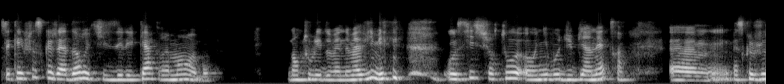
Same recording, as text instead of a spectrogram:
c'est quelque chose que j'adore utiliser les cartes vraiment, bon, dans tous les domaines de ma vie, mais aussi surtout au niveau du bien-être, parce que je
